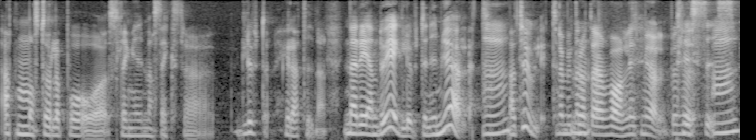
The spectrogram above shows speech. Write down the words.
Att man måste hålla på och slänga i massa extra gluten hela tiden. När det ändå är gluten i mjölet, naturligt. När vi Men- pratar vanligt mjöl. Precis. Mm.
